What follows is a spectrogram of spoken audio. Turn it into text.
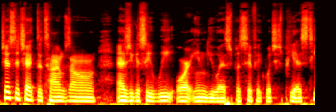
just to check the time zone. As you can see, we are in US Pacific, which is PST,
